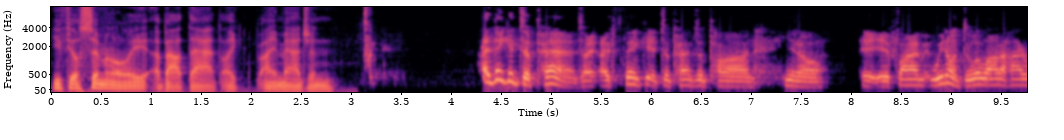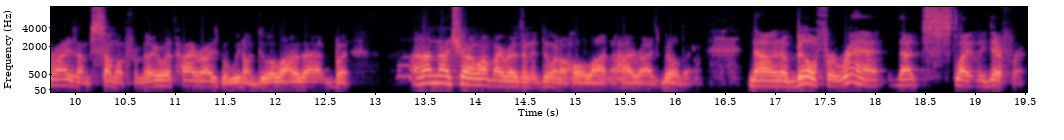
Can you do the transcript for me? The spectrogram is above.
You feel similarly about that, like I imagine. I think it depends. I, I think it depends upon you know if I'm, we don't do a lot of high rise. I'm somewhat familiar with high rise, but we don't do a lot of that. But I'm not sure I want my resident doing a whole lot in a high rise building. Now, in a build for rent, that's slightly different,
